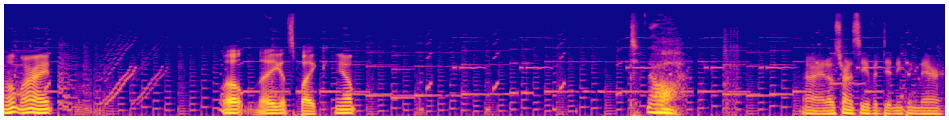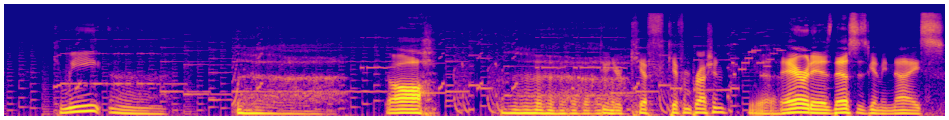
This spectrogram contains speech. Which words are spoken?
all right. Well, now you got Spike. Yep. Oh. All right. I was trying to see if it did anything there. Can we? Uh, oh, doing your kiff kiff impression. yeah. There it is. This is gonna be nice.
